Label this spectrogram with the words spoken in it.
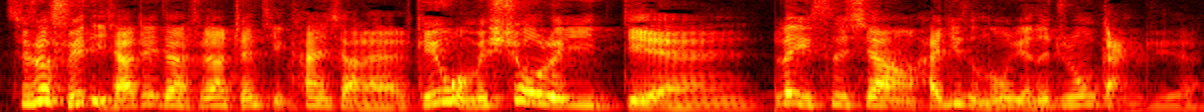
所以说水底下这段实际上整体看下来，给我们秀了一点类似像《海底总动员》的这种感觉，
